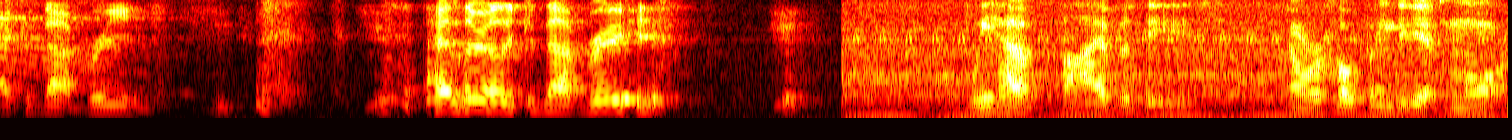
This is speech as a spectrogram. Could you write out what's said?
I could not breathe. I literally could not breathe. We have five of these, and we're hoping to get more.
